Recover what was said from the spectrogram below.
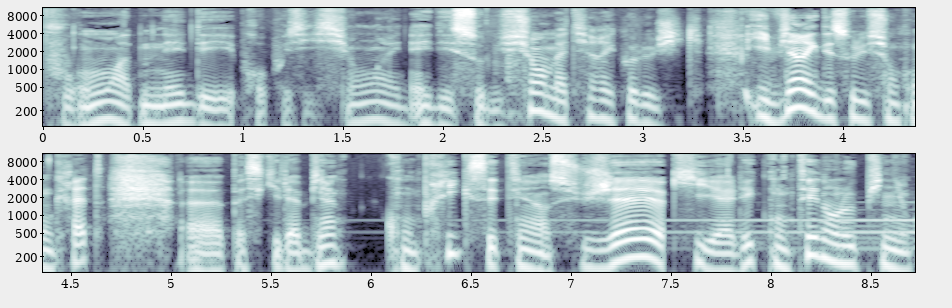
pourront amener des propositions et, des solutions en matière écologique. Il vient avec des solutions concrètes euh, parce qu'il a bien compris que c'était un sujet qui allait compter dans l'opinion.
